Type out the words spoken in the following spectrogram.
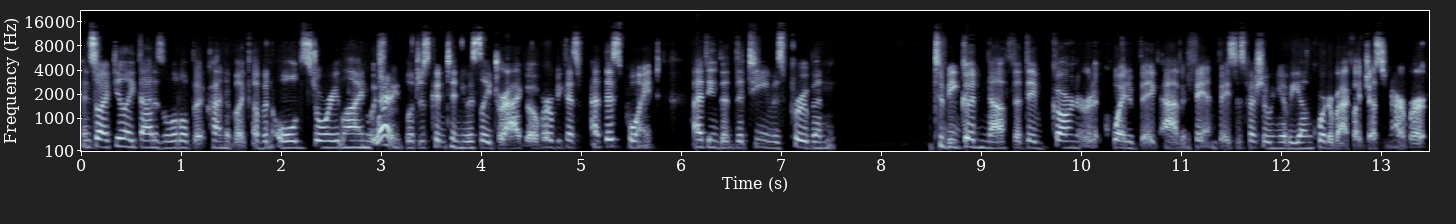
And so I feel like that is a little bit kind of like of an old storyline which Right. people just continuously drag over because at this point I think that the team has proven to be good enough that they've garnered quite a big avid fan base, especially when you have a young quarterback like Justin Herbert.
